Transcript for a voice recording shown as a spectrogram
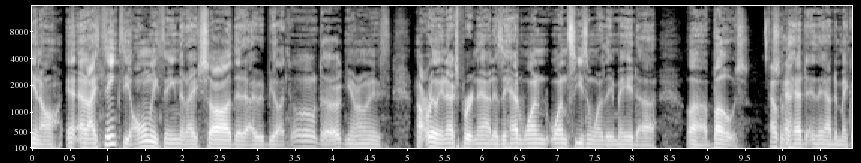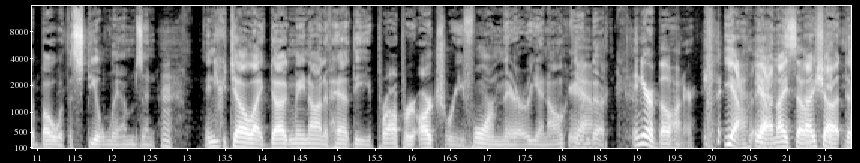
you know, and, and I think the only thing that I saw that I would be like, oh, Doug, you know, he's not really an expert in that is they had one, one season where they made, uh, uh, bows. So they had, they had to make a bow with the steel limbs and, Hmm. and you could tell like Doug may not have had the proper archery form there, you know, and, Yeah. uh, And you're a bow hunter. yeah, yeah. And I, so I shot, it- it-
